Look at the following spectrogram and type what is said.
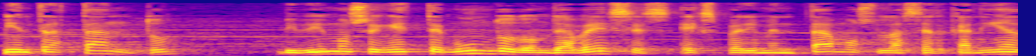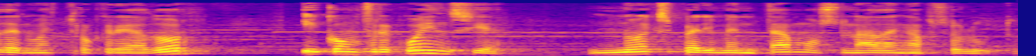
Mientras tanto, vivimos en este mundo donde a veces experimentamos la cercanía de nuestro Creador y con frecuencia no experimentamos nada en absoluto.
